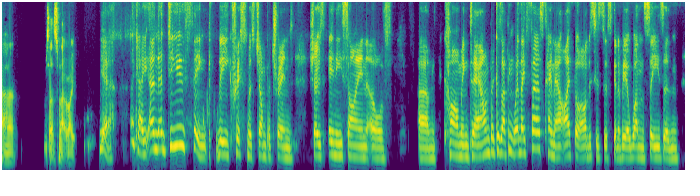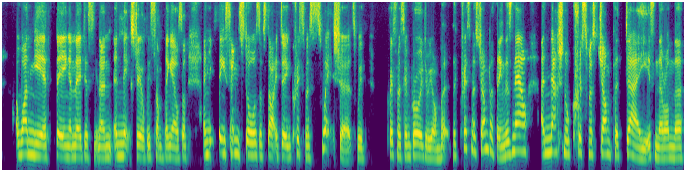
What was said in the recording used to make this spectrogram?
Uh, so that's about right. Yeah. Okay. And do you think the Christmas jumper trend shows any sign of um, calming down? Because I think when they first came out, I thought, oh, this is just going to be a one season, a one year thing, and they're just, you know, and next year will be something else. And, and you see some stores have started doing Christmas sweatshirts with Christmas embroidery on. But the Christmas jumper thing, there's now a National Christmas Jumper Day, isn't there, on the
